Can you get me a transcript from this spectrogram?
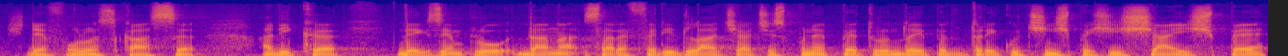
și de folos ca să. Adică, de exemplu, Dana s-a referit la ceea ce spune Petru în 2 Petru 3 cu 15 și 16,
